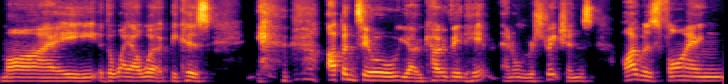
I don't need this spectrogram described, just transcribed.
my the way I work because up until you know COVID hit and all the restrictions, I was flying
